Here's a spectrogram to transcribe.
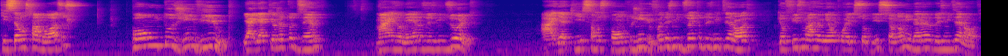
que são os famosos pontos de envio. E aí aqui eu já estou dizendo mais ou menos 2018. Aí aqui são os pontos de envio. Foi 2018 ou 2019 que eu fiz uma reunião com ele sobre isso, se eu não me engano era 2019.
